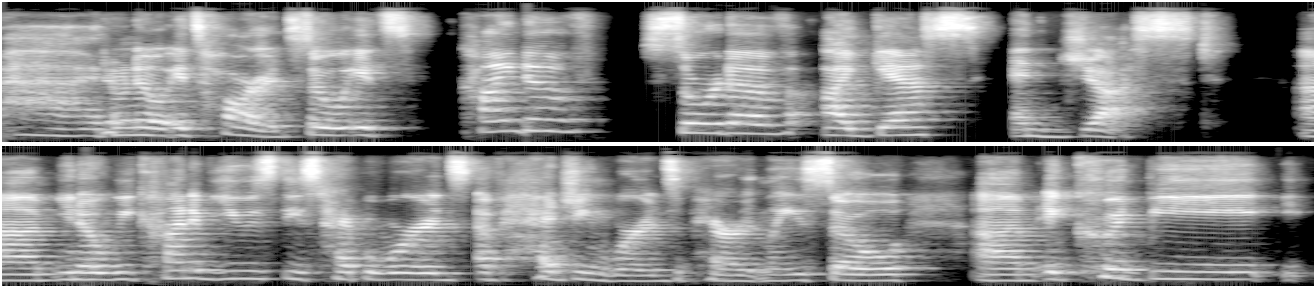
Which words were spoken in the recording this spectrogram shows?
ah, i don't know it's hard. So it's kind of sort of i guess and just. um, you know we kind of use these type of words of hedging words apparently so um, it could be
